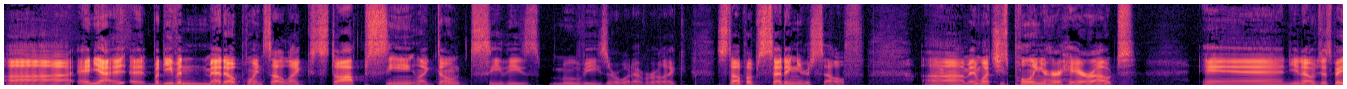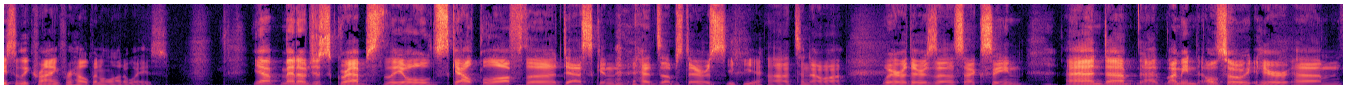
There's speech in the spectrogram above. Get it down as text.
uh, and yeah, it, it- but even Meadow points out like stop seeing, like don't see these movies or whatever, like stop upsetting yourself. Um, and what she's pulling her hair out, and you know, just basically crying for help in a lot of ways. Yeah, Meadow just grabs the old scalpel off the desk and heads upstairs Yeah. uh, to Noah, where there's a sex scene. And uh, I- I mean, also here, um,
